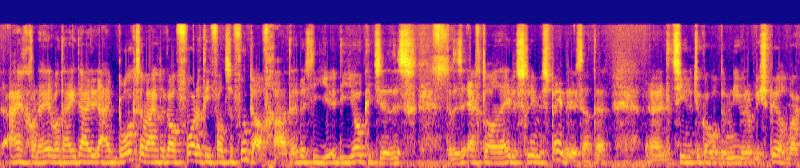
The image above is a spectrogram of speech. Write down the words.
eigenlijk gewoon heel... Want hij, hij, hij blokt hem eigenlijk al voordat hij van zijn voet afgaat. Hè. Dus die, die Jokic, dat is, dat is echt wel een hele slimme speler is dat. Hè. Eh, dat zie je natuurlijk ook op de manier waarop hij speelt. Maar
